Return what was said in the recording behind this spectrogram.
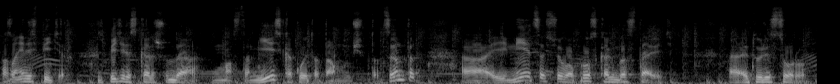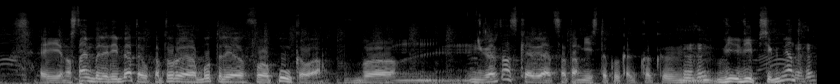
Позвонили в Питер. В Питере сказали, что да, у нас там есть какой-то там что-то центр, а, имеется все, вопрос, как доставить а, эту рессору. И, но с нами были ребята, которые работали в Пулково, в не гражданской авиации, а там есть такой как, как uh-huh. VIP-сегмент. Uh-huh.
